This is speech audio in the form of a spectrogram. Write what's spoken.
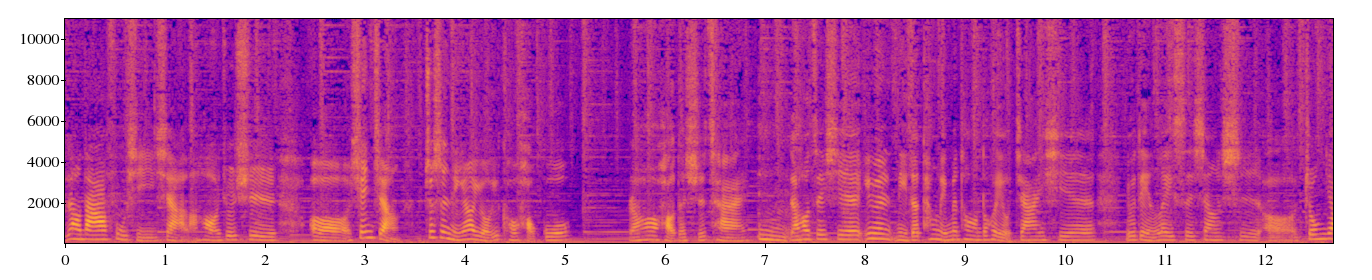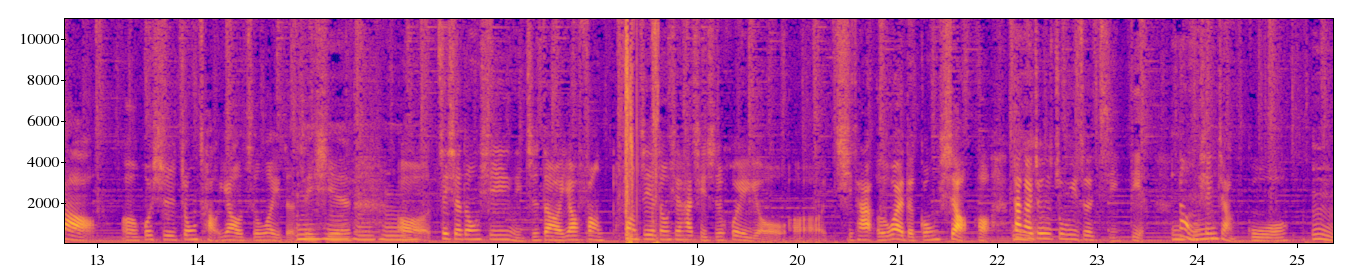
让大家复习一下，然后就是呃，先讲，就是你要有一口好锅，然后好的食材，嗯，然后这些，因为你的汤里面通常都会有加一些有点类似像是呃中药呃或是中草药之类的这些，嗯嗯、呃这些东西，你知道要放放这些东西，它其实会有呃其他额外的功效哦，大概就是注意这几点。嗯、那我们先讲锅，嗯。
